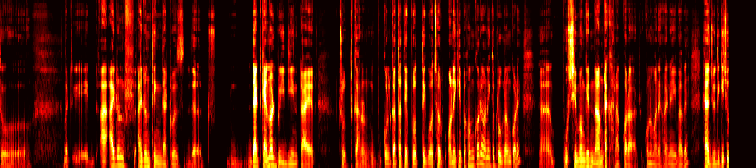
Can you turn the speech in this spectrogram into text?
তো but I don't I don't think that was the that cannot be the entire truth কারণ কলকাতাতে প্রত্যেক বছর অনেকে পারফর্ম করে, অনেকে প্রোগ্রাম করে। পশ্চিমবঙ্গের নামটা খারাপ করার কোনো মানে হয় না এইভাবে। হ্যাঁ যদি কিছু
